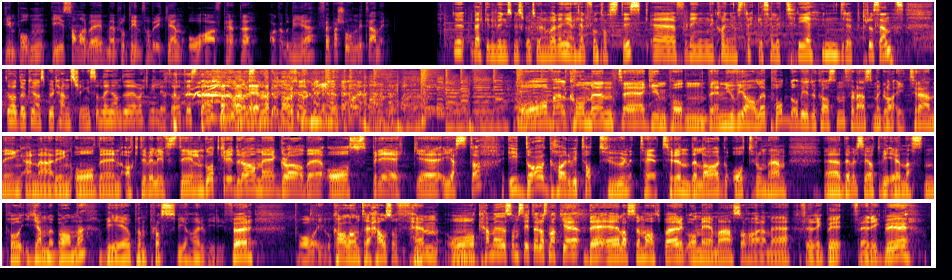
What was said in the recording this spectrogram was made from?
Gympodden i samarbeid med Proteinfabrikken og AFPT, Akademiet for personlig trening. Du, Bekkenbunnsmuskulaturen vår den er jo helt fantastisk, eh, for den kan jo strekkes hele 300% Du hadde jo kunnet spurt hamstrings om den hadde vært villig til å teste. Da har spurt, jeg har spurt min et par ganger. Og velkommen til Gympodden, den joviale pod- og videokassen for deg som er glad i trening, ernæring og den aktive livsstilen. Godt krydra med glade og spreke gjester. I dag har vi tatt turen til Trøndelag og Trondheim. Eh, Det vil si at vi er nesten på hjemmebane. Vi er jo på en plass vi har vært før. På, I lokalene til House of Fem. Og hvem er det som sitter og snakker? Det er Lasse Matberg, og med meg så har jeg med Fredrik By. Fredrik By.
